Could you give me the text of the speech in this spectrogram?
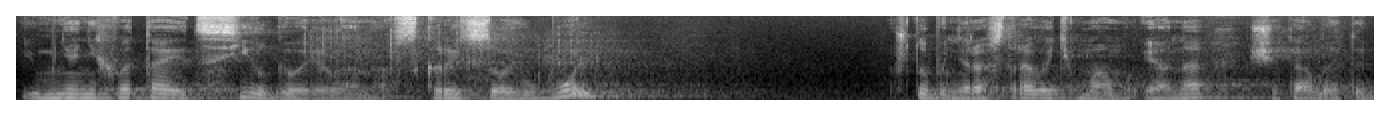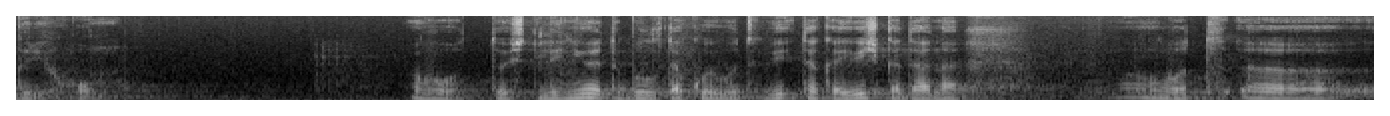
и у меня не хватает сил, говорила она, скрыть свою боль, чтобы не расстраивать маму. И она считала это грехом. Вот. То есть для нее это была такой вот, такая вещь, когда она вот, э,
